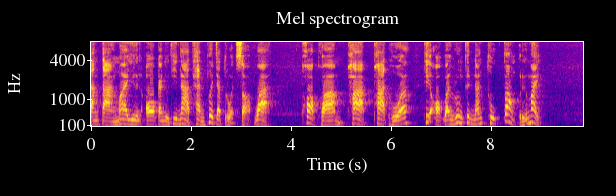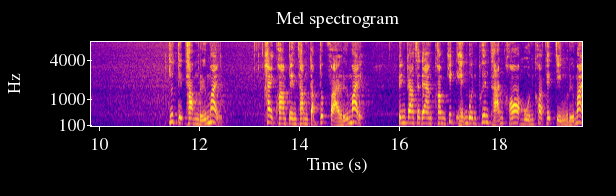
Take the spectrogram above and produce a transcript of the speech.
ต่างๆ มายืนออกกันอยู่ที่หน้าแท่นเพื่อจะตรวจสอบว่า ข้อความภาพพาดหัว ที่ออกวันรุ่งขึ้นนั้นถูกต้องหรือไม่ ยุติธรรมหรือไม่ ให้ความเป็นธรรมกับทุกฝ่ายหรือไม่ เป็นการแสดงความคิดเห็นบนพื้นฐานข้อมูลข้อเท็จจริงหรือไม่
